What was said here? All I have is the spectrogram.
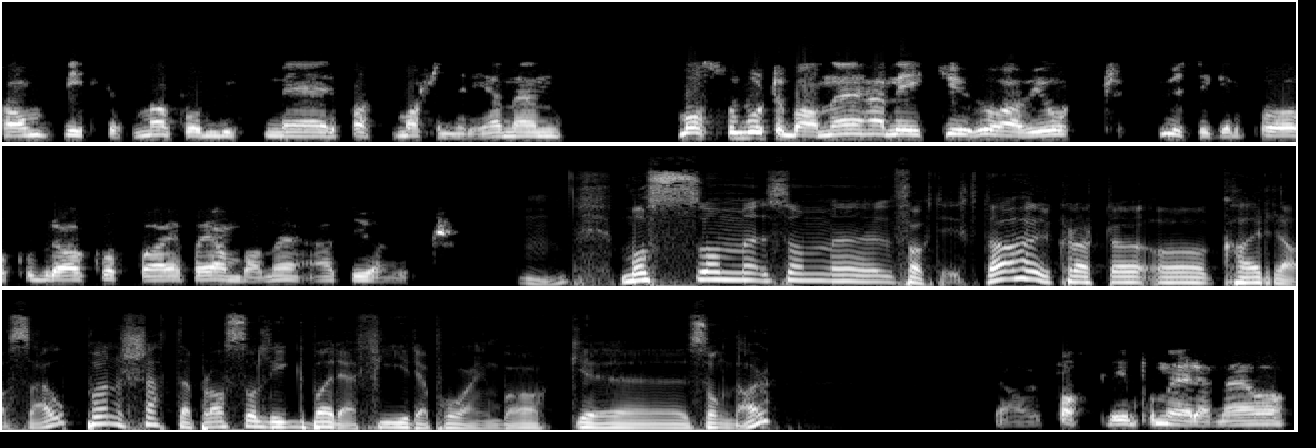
kamp. Virker som de har fått litt mer fart på maskineriet. Men Moss på bortebane er ikke uavgjort. Usikker på hvor bra Koffa er på hjemmebane. Jeg sier uavgjort. Moss som, som eh, faktisk da har klart å, å karre seg opp på en sjetteplass og ligger bare fire poeng bak eh, Sogndal. ja, ufattelig imponerende. og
